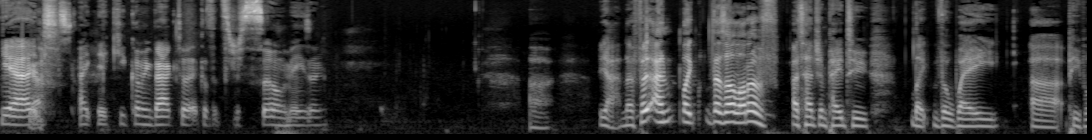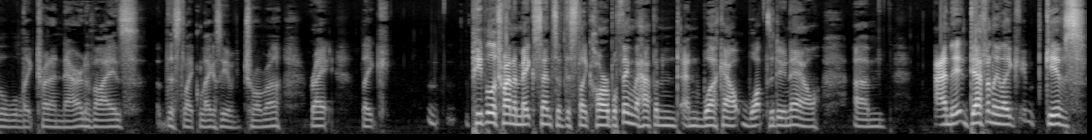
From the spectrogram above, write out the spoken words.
Yeah, Yes. I, I keep coming back to it because it's just so amazing. yeah. No. And like, there's a lot of attention paid to like the way uh people will like try to narrativize this like legacy of trauma, right? Like people are trying to make sense of this like horrible thing that happened and work out what to do now. Um and it definitely like gives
